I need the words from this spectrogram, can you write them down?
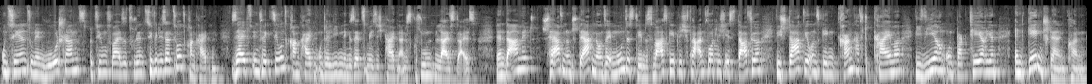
und zählen zu den Wohlstands- bzw. zu den Zivilisationskrankheiten. Selbst Infektionskrankheiten unterliegen den Gesetzmäßigkeiten eines gesunden Lifestyles. Denn damit schärfen und stärken wir unser Immunsystem, das maßgeblich verantwortlich ist dafür, wie stark wir uns gegen krankhafte Keime wie Viren und Bakterien entgegenstellen können.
